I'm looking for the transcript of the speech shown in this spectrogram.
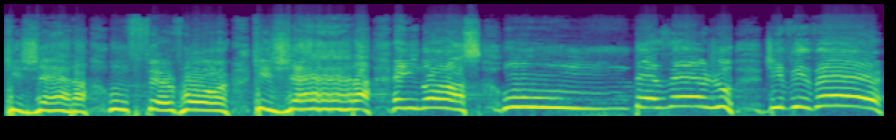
que gera um fervor, que gera em nós um desejo de viver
